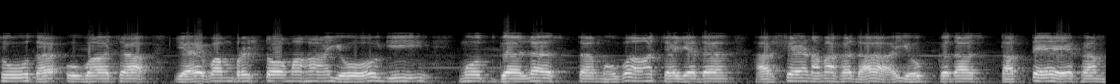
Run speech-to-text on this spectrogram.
सूत उवाच एवं पृष्टो महायोगी मुद्गलस्तमुवाच यद हर्षेण महदायुक्तस्तत्तेऽहं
